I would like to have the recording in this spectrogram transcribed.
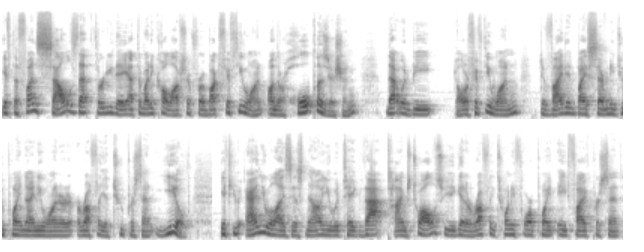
if the fund sells that 30-day at the money call option for a buck 51 on their whole position, that would be $1.51 divided by 72.91 or roughly a 2% yield. If you annualize this now, you would take that times 12, so you get a roughly 24.85%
